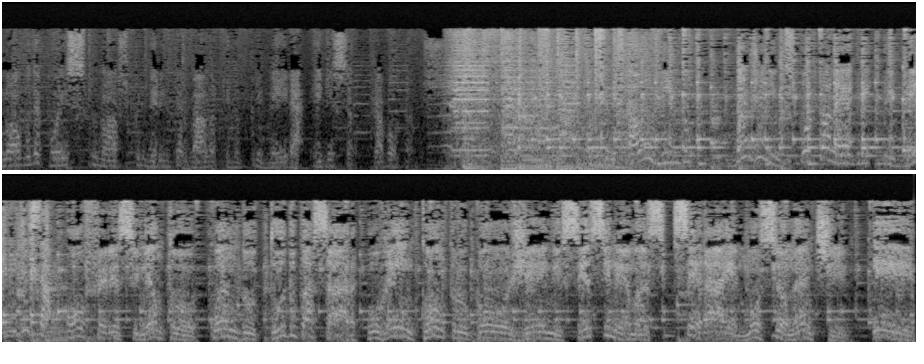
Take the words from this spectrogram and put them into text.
Logo depois do nosso primeiro intervalo aqui no primeira edição. Já voltamos. Você está ouvindo Band News Porto Alegre, primeira edição. Oferecimento quando tudo passar, o reencontro com o GNC Cinemas será emocionante. E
